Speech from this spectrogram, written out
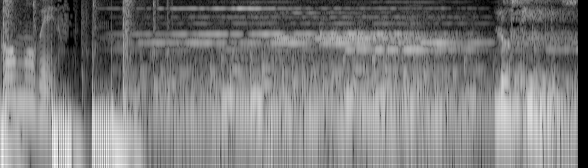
Cómo ves. Los cielos.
